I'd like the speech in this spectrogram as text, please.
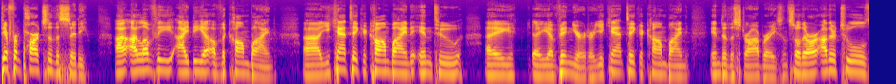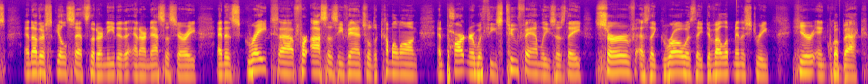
different parts of the city. Uh, I love the idea of the combine. Uh, you can't take a combine into a a, a vineyard or you can't take a combine into the strawberries. And so there are other tools and other skill sets that are needed and are necessary. And it's great uh, for us as Evangel to come along and partner with these two families as they serve, as they grow, as they develop ministry here in Quebec.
